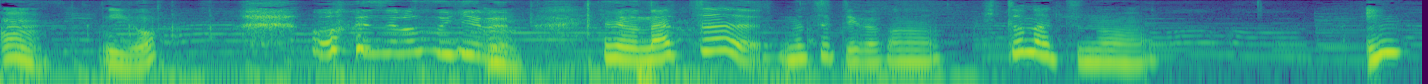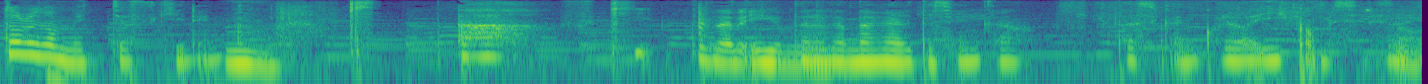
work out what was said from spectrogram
うんいいよ。面白すぎる、でも夏夏っていうかこのひと夏のイントロがめっちゃ好きで。うん。あー好きってなる。イントロが流れた瞬間。確かにこれはいいかもしれない。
